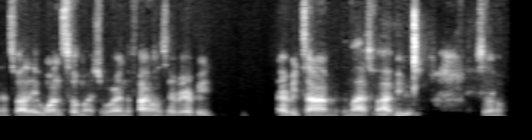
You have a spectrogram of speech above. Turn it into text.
and that's why they won so much and we're in the finals every every every time in the last 5 mm-hmm. years. So,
